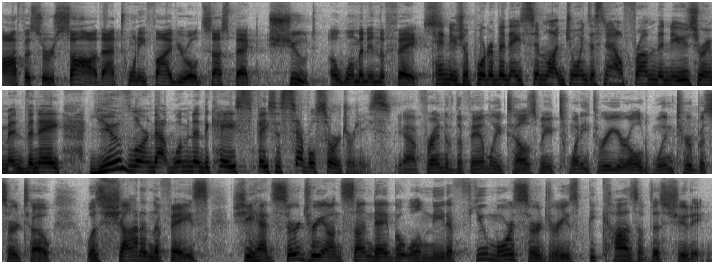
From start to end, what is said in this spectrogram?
officers saw that 25-year-old suspect shoot a woman in the face. 10 News reporter Vinay Simlot joins us now from the newsroom. And Vinay, you've learned that woman in the case faces several surgeries. Yeah, a friend of the family tells me 23-year-old Winter Basurto was shot in the face. She had surgery on Sunday, but will need a few more surgeries because of this shooting.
